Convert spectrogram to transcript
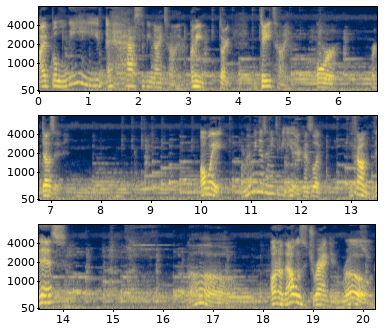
I believe it has to be nighttime. I mean, sorry, daytime, or or does it? Oh wait, or maybe it doesn't need to be either. Cause look, we found this. Oh, oh no, that was Dragon Road.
